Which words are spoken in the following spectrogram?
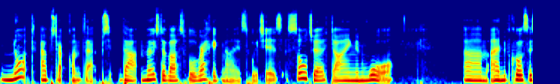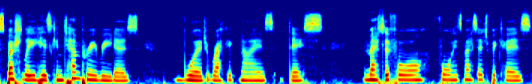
not abstract concept that most of us will recognize, which is a soldier dying in war. Um, and of course, especially his contemporary readers would recognize this metaphor for his message because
